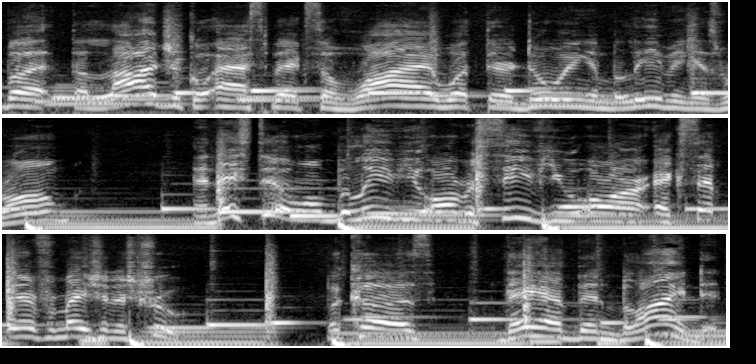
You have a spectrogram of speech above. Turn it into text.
but the logical aspects of why what they're doing and believing is wrong. And they still won't believe you or receive you or accept the information as true because they have been blinded.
